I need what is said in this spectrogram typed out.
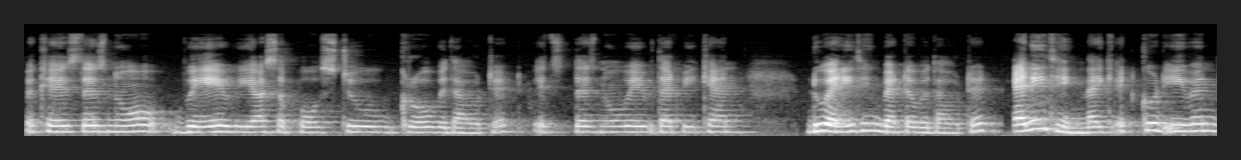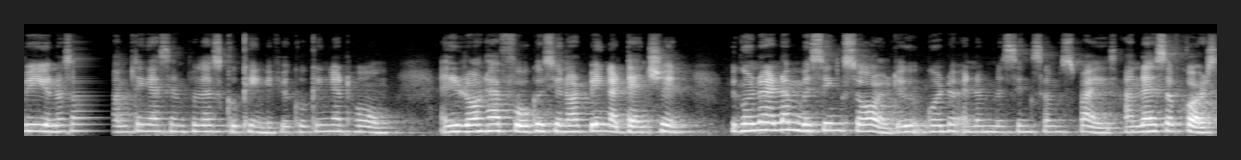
because there's no way we are supposed to grow without it. It's there's no way that we can do anything better without it anything like it could even be you know something as simple as cooking if you're cooking at home and you don't have focus you're not paying attention you're going to end up missing salt. You're going to end up missing some spice. Unless of course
